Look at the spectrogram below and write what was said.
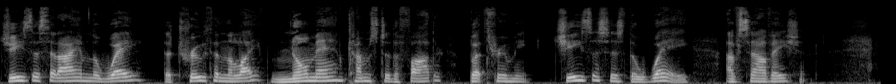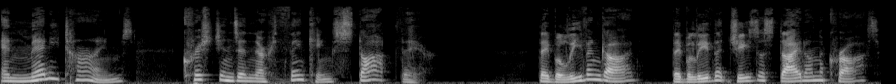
Jesus said, I am the way, the truth, and the life. No man comes to the Father but through me. Jesus is the way of salvation. And many times, Christians in their thinking stop there. They believe in God, they believe that Jesus died on the cross,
